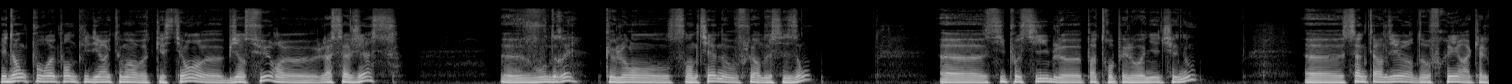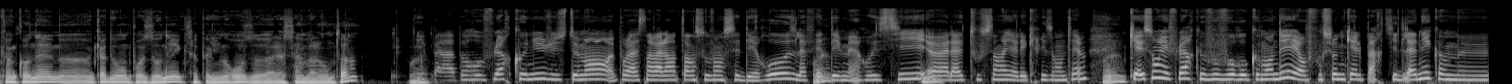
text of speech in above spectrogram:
Et donc, pour répondre plus directement à votre question, euh, bien sûr, euh, la sagesse euh, voudrait que l'on s'en tienne aux fleurs de saison, euh, si possible, euh, pas trop éloigné de chez nous. Euh, s'interdire d'offrir à quelqu'un qu'on aime un cadeau empoisonné qui s'appelle une rose à la Saint-Valentin, Et par rapport aux fleurs connues, justement, pour la Saint-Valentin, souvent c'est des roses, la fête Ouais. des mères aussi, euh, à la Toussaint, il y a les chrysanthèmes. Ouais. Quelles sont les fleurs que vous vous recommandez et en fonction de quelle partie de l'année, comme euh,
